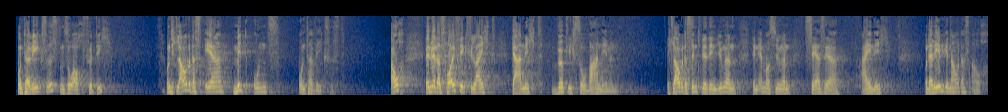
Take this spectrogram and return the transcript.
unterwegs ist und so auch für dich. Und ich glaube, dass er mit uns unterwegs ist. Auch wenn wir das häufig vielleicht gar nicht wirklich so wahrnehmen. Ich glaube, das sind wir den Jüngern, den Emmaus-Jüngern sehr, sehr einig und erleben genau das auch.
